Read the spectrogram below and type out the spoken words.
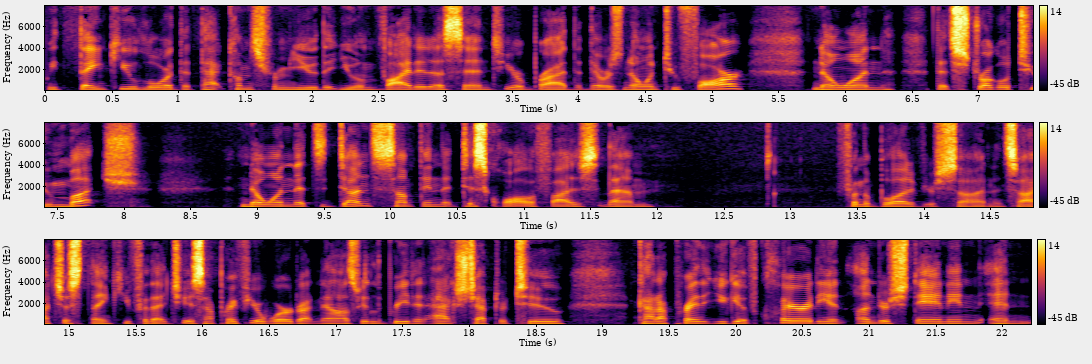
We thank you, Lord, that that comes from you, that you invited us into your bride, that there was no one too far, no one that struggled too much, no one that's done something that disqualifies them from the blood of your son. And so I just thank you for that, Jesus. I pray for your word right now as we read in Acts chapter 2. God, I pray that you give clarity and understanding and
